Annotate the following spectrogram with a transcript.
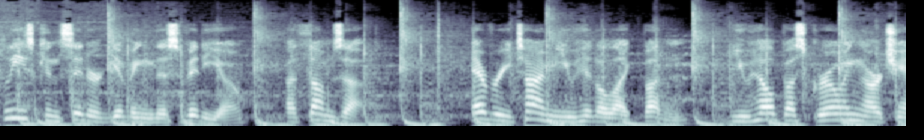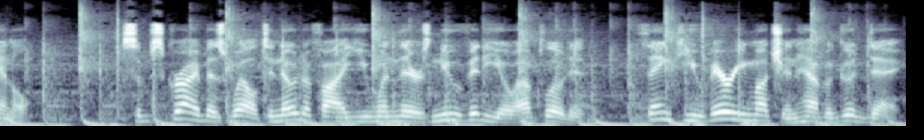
Please consider giving this video a thumbs up. Every time you hit a like button, you help us growing our channel. Subscribe as well to notify you when there's new video uploaded. Thank you very much and have a good day.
